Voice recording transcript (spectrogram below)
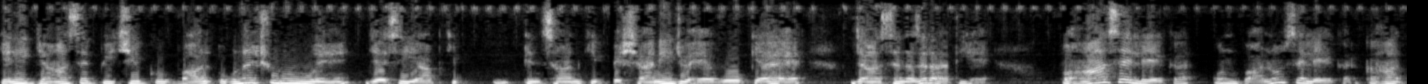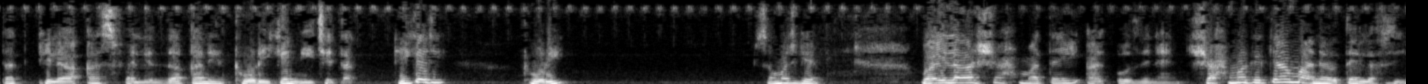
یعنی جہاں سے پیچھے کو بال اگنا شروع ہوئے ہیں، جیسے آپ کی انسان کی پیشانی جو ہے وہ کیا ہے، جہاں سے نظر آتی ہے، وہاں سے لے کر، ان بالوں سے لے کر کہاں تک؟ الى اسفل الذقن، تھوڑی کے نیچے تک۔ ٹھیک ہے جی؟ تھوڑی۔ سمجھ گئے؟ وَإِلَى شَحْمَتَيْ الْأُذْنَيْن۔ شحمہ کے کیا معنی ہوتے ہیں لفظی؟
